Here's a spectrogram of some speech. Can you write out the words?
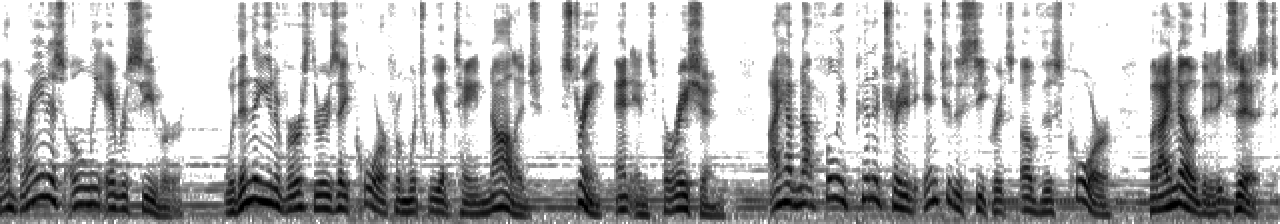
My brain is only a receiver. Within the universe, there is a core from which we obtain knowledge, strength, and inspiration. I have not fully penetrated into the secrets of this core, but I know that it exists.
